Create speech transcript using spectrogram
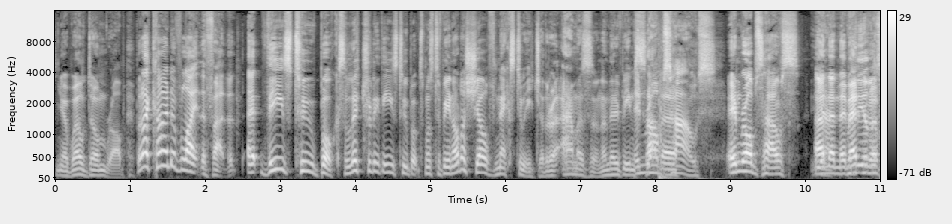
Yeah, well done, Rob. But I kind of like the fact that uh, these two books, literally these two books, must have been on a shelf next to each other at Amazon, and they've been In Rob's there- house, In Rob's house, Yeah, and then they've ended the up.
